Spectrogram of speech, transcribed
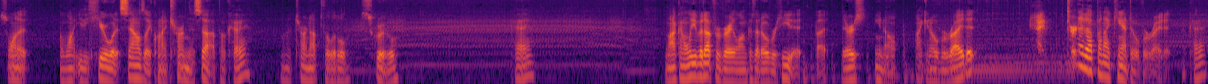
just want to I want you to hear what it sounds like when I turn this up. Okay, I'm going to turn up the little screw. Okay. I'm not going to leave it up for very long because I'd overheat it, but there's, you know, I can override it. I turn it up and I can't override it, okay?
